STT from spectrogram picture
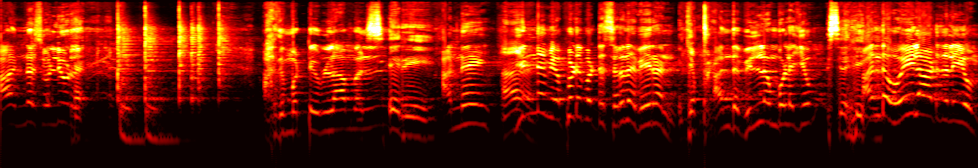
ஆ இன்னும் சொல்லி விடு அது மட்டும் இல்லாமல் சரி அண்ணே. இன்னும் எப்படிப்பட்ட சிறந்த வீரன்? அந்த வில்லம்புலையும். அந்த ஒயிலாடுதலையும்.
